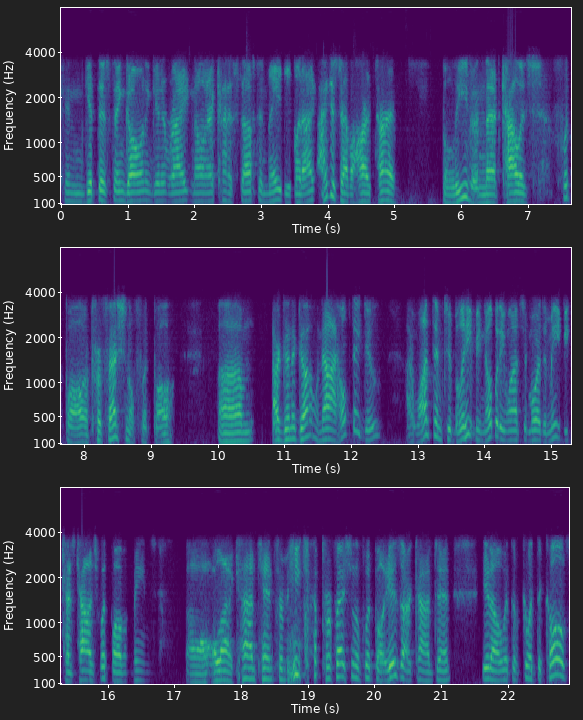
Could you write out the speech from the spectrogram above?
can get this thing going and get it right and all that kind of stuff, then maybe. But I, I just have a hard time believing that college football or professional football um, are going to go. Now, I hope they do. I want them to. Believe me, nobody wants it more than me because college football means uh, a lot of content for me. professional football is our content, you know, with the with the Colts.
